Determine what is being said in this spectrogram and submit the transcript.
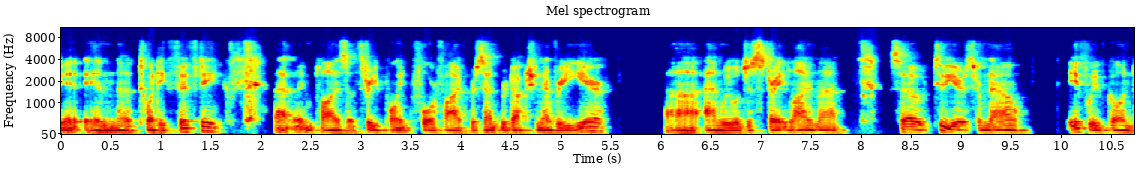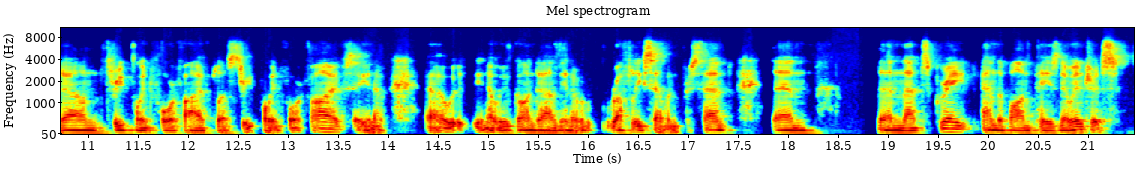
in uh, 2050. That implies a 3.45% reduction every year, uh, and we will just straight line that. So two years from now, if we've gone down 3.45 plus 3.45, say, you know, uh, we, you know, we've gone down, you know, roughly 7%, then, then that's great. And the bond pays no interest.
